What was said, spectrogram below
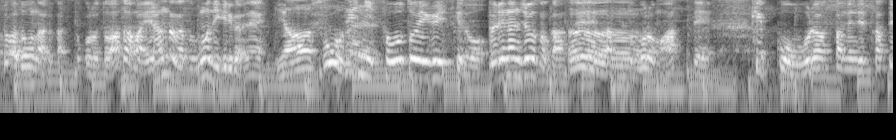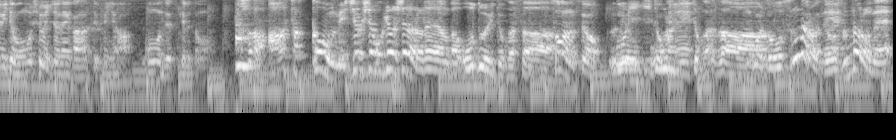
そこがどうなるかってところとあとはまあ選んだがどこまでいけるかよね。いやーそうね。すでに相当えぐいですけどブレナン・ジョンソンが出てたってところもあって結構俺はスタメンで使ってみても面白いんじゃないかなっていうふうには思うんですけれども。ただアタッカーをめちゃくちゃ補強したからねなんかオドイとかさそうなんですよ。オリギとかねオリギとかさこれどうすんだろうね。どうすんだろうね。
